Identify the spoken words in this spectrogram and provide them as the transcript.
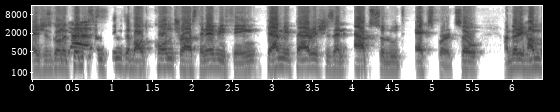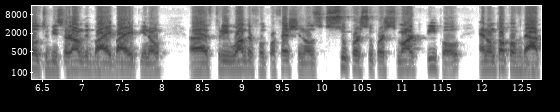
And she's going to yes. tell you some things about contrast and everything. Tammy Parrish is an absolute expert. So I'm very humbled to be surrounded by, by you know, uh, three wonderful professionals, super, super smart people. And on top of that,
